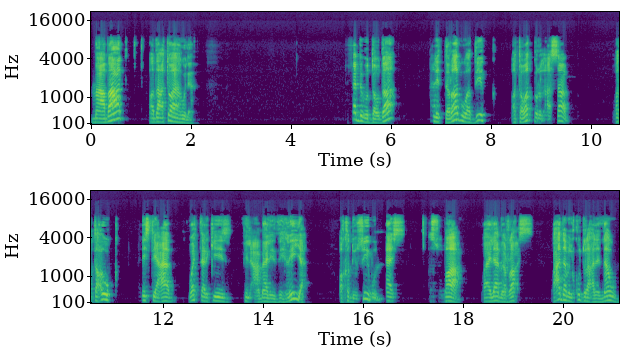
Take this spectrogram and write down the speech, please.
مع بعض وضعتها هنا. تسبب الضوضاء الاضطراب والضيق وتوتر الأعصاب وتعوق الاستيعاب والتركيز في الأعمال الذهنية وقد يصيب الناس الصداع وآلام الرأس وعدم القدرة على النوم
